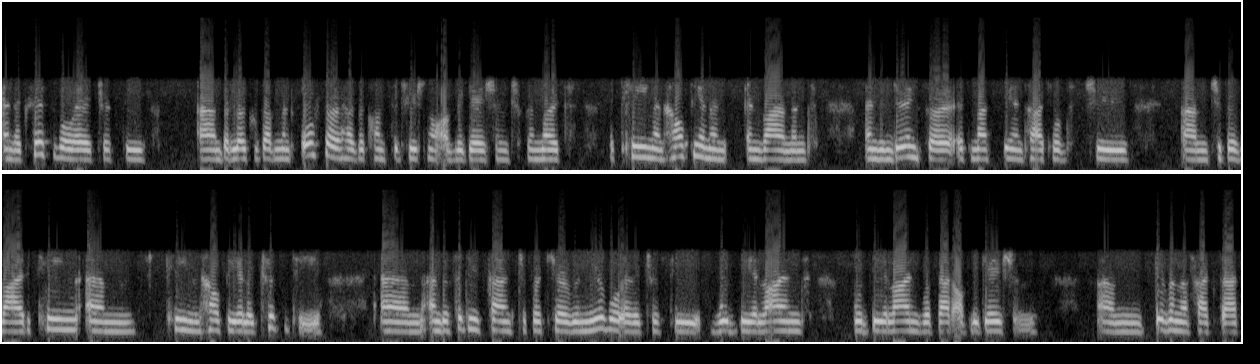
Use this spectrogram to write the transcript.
and accessible electricity, um, but local government also has a constitutional obligation to promote a clean and healthy environment, and in doing so, it must be entitled to um, to provide clean, um, clean and healthy electricity. Um, and the city's plans to procure renewable electricity would be aligned would be aligned with that obligation, um, given the fact that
